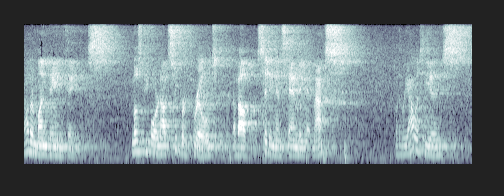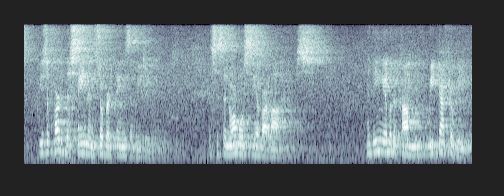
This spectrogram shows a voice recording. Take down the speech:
rather mundane things. Most people are not super thrilled about sitting and standing at Mass, but the reality is, these are part of the sane and sober things that we do. This is the normalcy of our lives. And being able to come week after week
